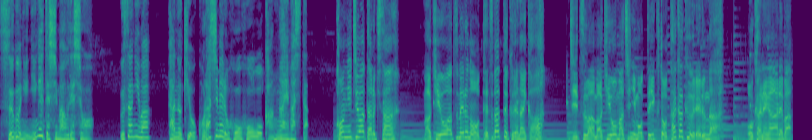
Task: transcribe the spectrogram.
すぐに逃げてしまうでしょう。ウサギはタヌキを懲らしめる方法を考えました。こんにちはタヌキさん。薪を集めるのを手伝ってくれないか？実は薪を町に持っていくと高く売れるんだ。お金があれば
